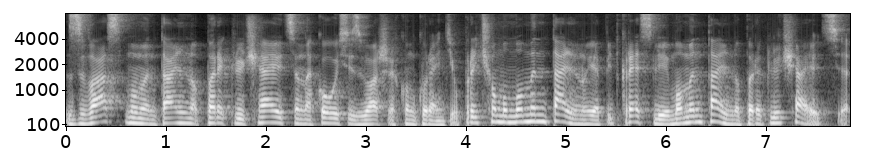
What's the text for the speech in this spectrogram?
з вас моментально переключаються на когось із ваших конкурентів. Причому моментально, я підкреслюю, моментально переключаються.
